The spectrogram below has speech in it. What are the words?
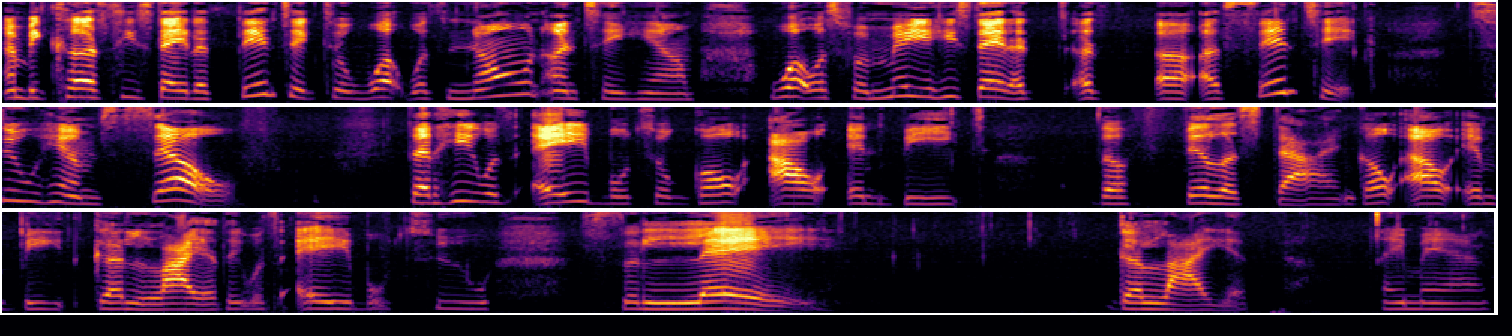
And because he stayed authentic to what was known unto him, what was familiar, he stayed a, a, a authentic to himself that he was able to go out and beat the Philistine, go out and beat Goliath. He was able to slay Goliath. Amen.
